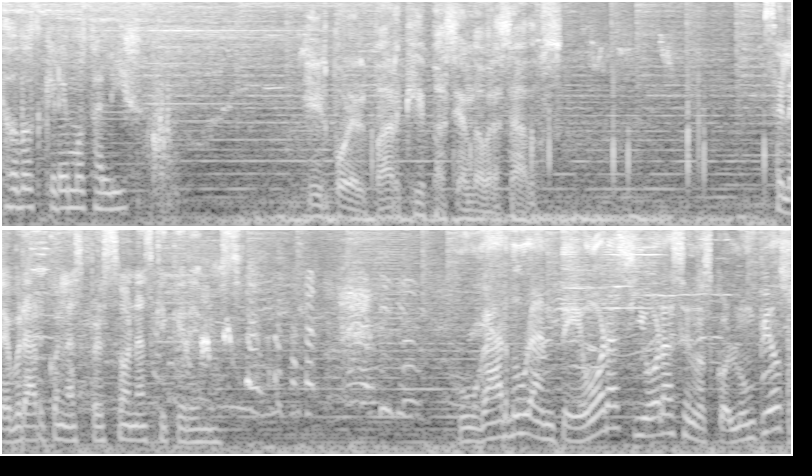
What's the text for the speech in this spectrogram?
Todos queremos salir. Ir por el parque paseando abrazados. Celebrar con las personas que queremos. Jugar durante horas y horas en los columpios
